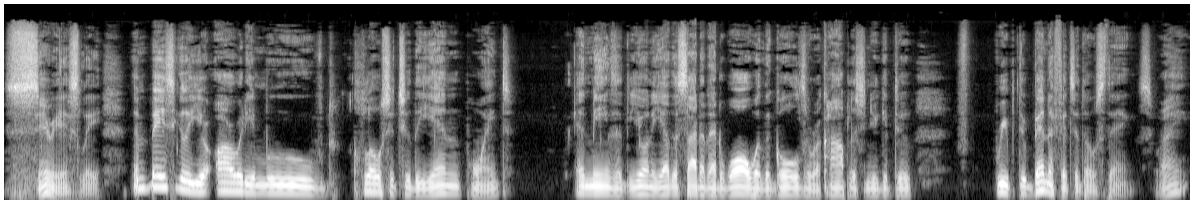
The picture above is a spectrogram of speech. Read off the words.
seriously, then basically you're already moved closer to the end point. It means that you're on the other side of that wall where the goals are accomplished and you get to reap the benefits of those things, right?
